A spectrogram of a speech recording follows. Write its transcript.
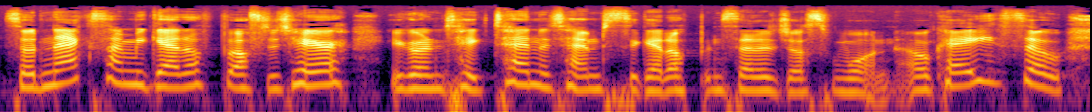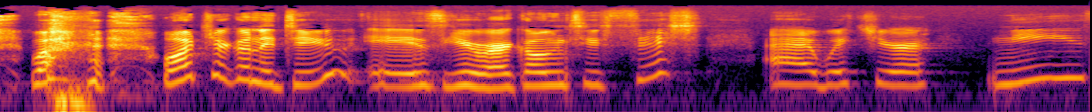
So next time you get up off the chair, you're going to take 10 attempts to get up instead of just one, okay? So what, what you're going to do is you are going to sit uh, with your knees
